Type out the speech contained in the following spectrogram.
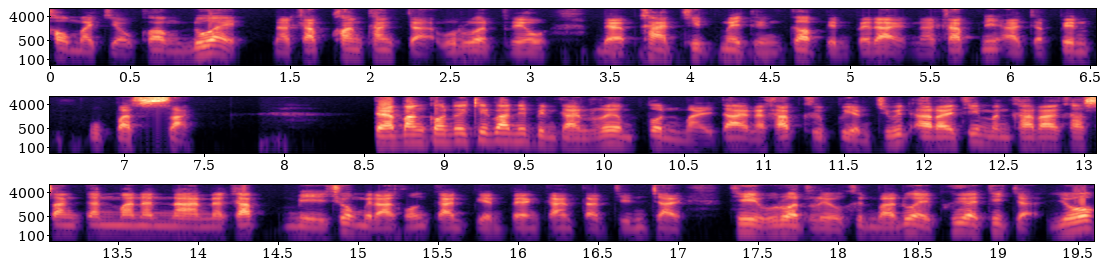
เข้ามาเกี่ยวข้องด้วยนะครับ ค่อนข้างจะรวดเร็ว แบบคาดคิดไม่ถึงก็เป็นไปได้นะครับ นี่อาจจะเป็นอุปสรรค แต่บางคนก็คิดว่านี่เป็นการเริ่มต้นใหม่ได้นะครับ คือเปลี่ยนชีวิตอะไรที่มันคาราคาซังกันมานานๆนะครับ มีช่วงเวลาของการเปลี่ยนแปลงการตัดสินใจที่รวดเร็วขึ้นมาด้วย เพื่อที่จะยก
